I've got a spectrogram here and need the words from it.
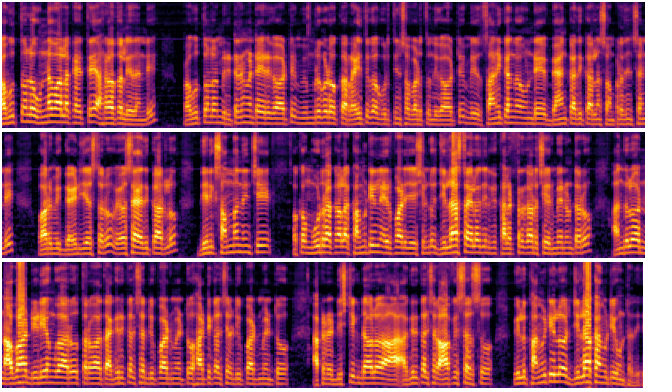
ప్రభుత్వంలో ఉన్న వాళ్ళకైతే అర్హత లేదండి. ప్రభుత్వంలో మీరు రిటైర్మెంట్ అయ్యారు కాబట్టి మిమ్మల్ని కూడా ఒక రైతుగా గుర్తించబడుతుంది కాబట్టి మీరు స్థానికంగా ఉండే బ్యాంక్ అధికారులను సంప్రదించండి. వారు మీకు గైడ్ చేస్తారు. వ్యవసాయ అధికారులు దీనికి సంబంధించి ఒక మూడు రకాల కమిటీలను ఏర్పాటు చేసిండు. జిల్లా స్థాయిలో దీనికి కలెక్టర్ గారు చైర్మన్ ఉంటారు. అందులో నబార్డ్ డిడిఎం గారు తర్వాత అగ్రికల్చర్ డిపార్ట్మెంటు హార్టికల్చర్ డిపార్ట్మెంటు అక్కడ డిస్టిక్ డెవలప్ అగ్రికల్చర్ ఆఫీసర్స్ వీళ్ళు కమిటీలో జిల్లా కమిటీ ఉంటుంది.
